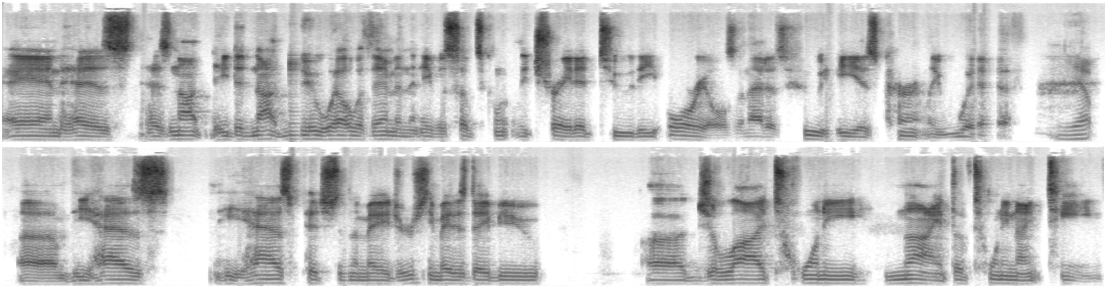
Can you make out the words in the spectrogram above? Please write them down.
and has has not he did not do well with them and then he was subsequently traded to the Orioles and that is who he is currently with. yep. Um, he has he has pitched in the majors. He made his debut uh, July 29th of 2019.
